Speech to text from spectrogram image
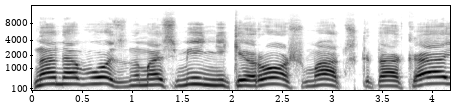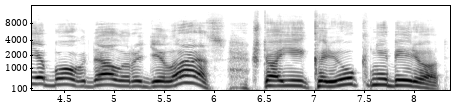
на навозном осьминнике рожь матушка такая, Бог дал, родилась, что и крюк не берет.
